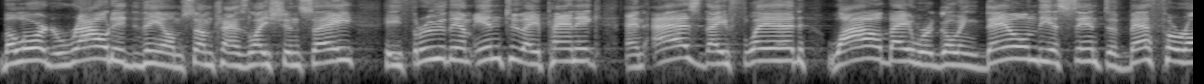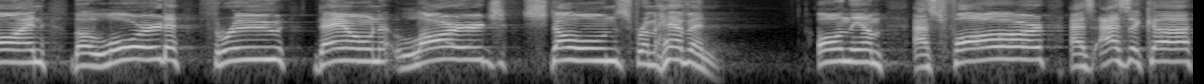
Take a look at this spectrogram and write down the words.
The Lord routed them, some translations say. He threw them into a panic, and as they fled, while they were going down the ascent of Beth Horon, the Lord threw down large stones from heaven on them as far as Azekah,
